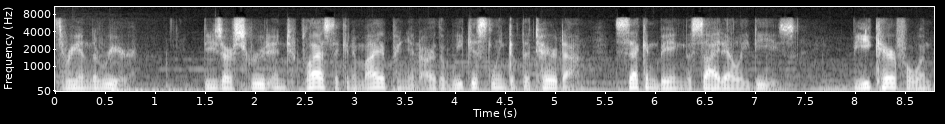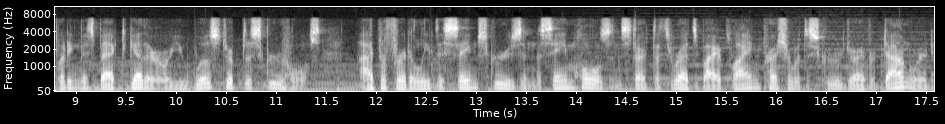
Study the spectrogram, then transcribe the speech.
3 in the rear. These are screwed into plastic and in my opinion are the weakest link of the teardown, second being the side LEDs. Be careful when putting this back together or you will strip the screw holes. I prefer to leave the same screws in the same holes and start the threads by applying pressure with the screwdriver downward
